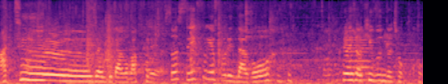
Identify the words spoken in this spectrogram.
아트적이다고 막 그래요. 소스 예쁘게 뿌린다고. 그래서 기분도 좋고.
